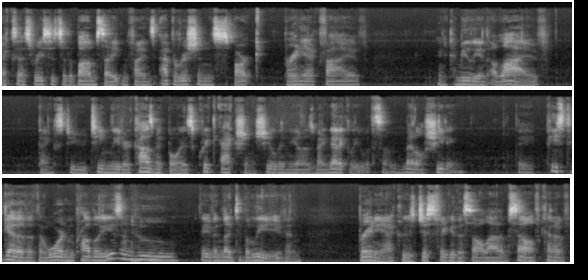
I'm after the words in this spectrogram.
XS races to the bomb site and finds Apparition, Spark, Brainiac 5, and Chameleon alive, thanks to team leader Cosmic Boy's quick action shielding the others magnetically with some metal sheeting. They piece together that the warden probably isn't who they've been led to believe, and Brainiac, who's just figured this all out himself, kind of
